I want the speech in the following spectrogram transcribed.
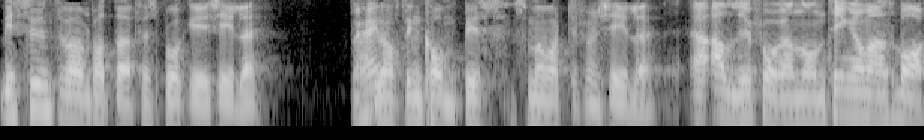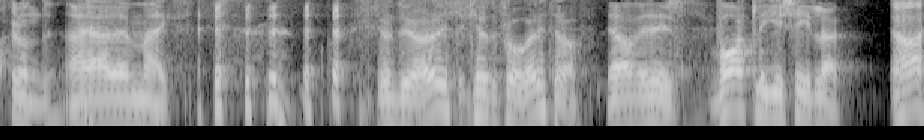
Visste du inte vad de pratar för språk i Chile? Nej. Du har haft en kompis som har varit ifrån Chile. Jag har aldrig frågat någonting om hans bakgrund. Nej, ja, det märks. Kan du inte, göra lite, kan du inte fråga lite då? Ja, precis. Vart ligger Chile? Ja.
